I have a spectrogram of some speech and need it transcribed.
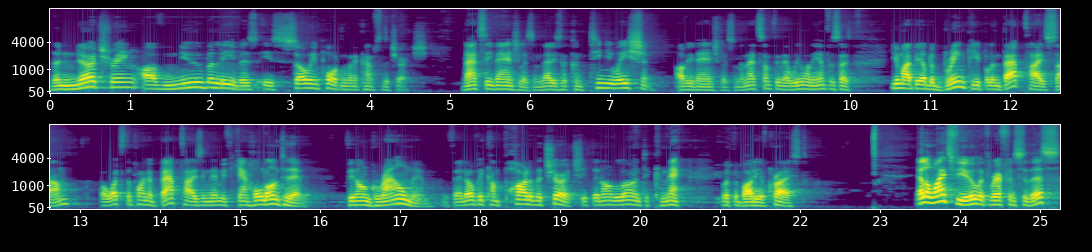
The nurturing of new believers is so important when it comes to the church. That's evangelism. That is a continuation of evangelism. And that's something that we want to emphasize. You might be able to bring people and baptize some, but what's the point of baptizing them if you can't hold on to them? If you don't ground them, if they don't become part of the church, if they don't learn to connect with the body of Christ. Ellen White's view, with reference to this,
